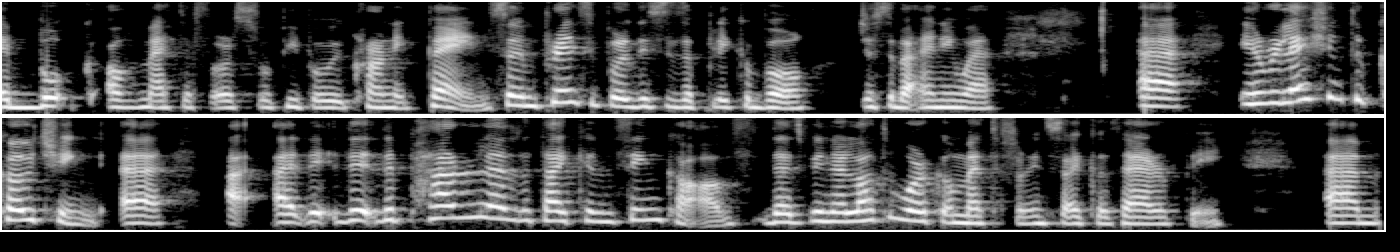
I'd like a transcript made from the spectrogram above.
a book of metaphors for people with chronic pain. So, in principle, this is applicable just about anywhere. Uh, in relation to coaching, uh, I, the, the, parallel that I can think of, there's been a lot of work on metaphor in psychotherapy. Um,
